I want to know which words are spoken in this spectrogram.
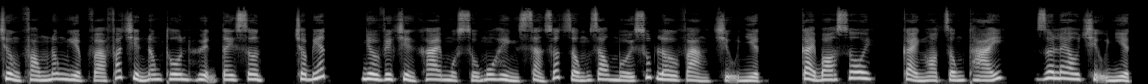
trưởng phòng nông nghiệp và phát triển nông thôn huyện Tây Sơn, cho biết nhờ việc triển khai một số mô hình sản xuất giống rau mới súp lơ vàng chịu nhiệt, cải bó xôi, cải ngọt giống Thái, dưa leo chịu nhiệt,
